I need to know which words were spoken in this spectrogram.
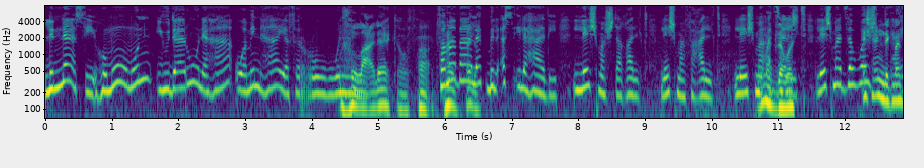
للناس هموم يدارونها ومنها يفرون. الله عليك وفاء. فما طيب،. بالك بالأسئلة هذه؟ ليش ما اشتغلت؟ ليش ما فعلت؟ ليش ما, ما تزوجت؟ ليش ما تزوجت؟ إيش عندك ما أيوة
